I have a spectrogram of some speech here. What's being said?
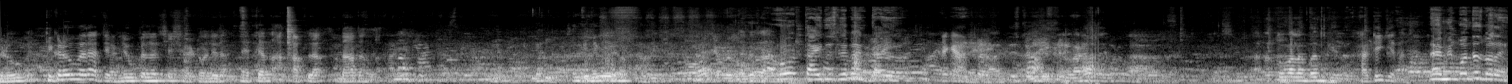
तिकडे उभे तिकडे उभे राहते. ब्ल्यू कलरचे शर्ट वाले नाही त्यांना आपला दादाला हो ताई दिसले पण ताई. आता तुम्हाला बंद केलं. हा ठीक आहे ना. नाही मी बंदच बरं आहे.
